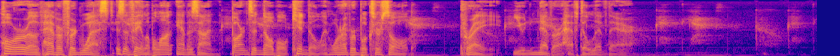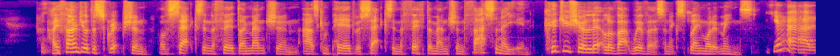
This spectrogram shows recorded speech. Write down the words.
Horror of Haverfordwest is available on Amazon, Barnes & Noble, Kindle, and wherever books are sold. Pray you never have to live there. I found your description of sex in the third dimension as compared with sex in the fifth dimension fascinating. Could you share a little of that with us and explain what it means? Yeah,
